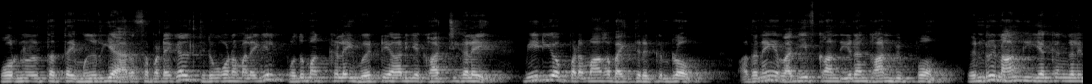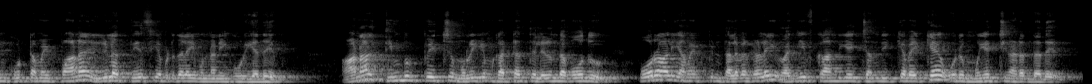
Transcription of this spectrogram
போர் நிறுத்தத்தை மீறிய அரச படைகள் திருவோணமலையில் பொதுமக்களை வேட்டையாடிய காட்சிகளை வீடியோ படமாக வைத்திருக்கின்றோம். அதனை ராஜீவ்காந்தியிடம் காண்பிப்போம் என்று நான்கு இயக்கங்களின் கூட்டமைப்பான ஈழத் தேசிய விடுதலை முன்னணி கூறியது. ஆனால் திம்பு பேச்சு முறியும் கட்டத்தில் இருந்தபோது போராளி அமைப்பின் தலைவர்களை ரஜீவ் காந்தியை சந்திக்க வைக்க ஒரு முயற்சி நடந்தது.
